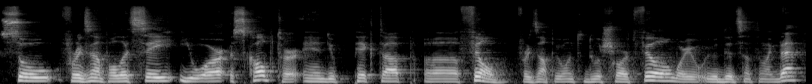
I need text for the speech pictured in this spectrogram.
So, for example, let's say you are a sculptor and you picked up a film. For example, you want to do a short film or you, you did something like that.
